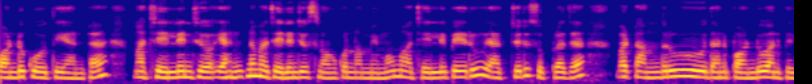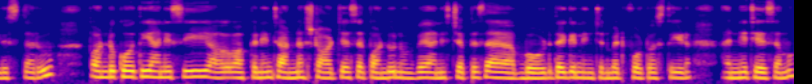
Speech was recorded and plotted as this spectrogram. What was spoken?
పండు కోతి అంట. మా చెల్లిని చూ వెంటనే మా చెల్లిని చూసి నవ్వుకున్నాం మేము. మా చెల్లి పేరు యాక్చువల్లీ సుప్రజ బట్ అందరూ దాన్ని పండు అని పిలుస్తారు. పండు కోతి అనేసి అక్కడి నుంచి అన్న స్టార్ట్ చేశారు. పండు నువ్వే అనేసి చెప్పేసి ఆ బోర్డు దగ్గర నించుని బట్టి ఫొటోస్ తీయడం అన్నీ చేసాము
